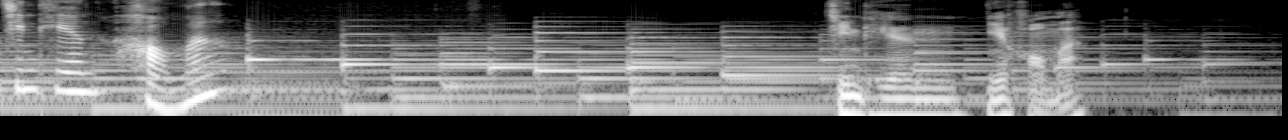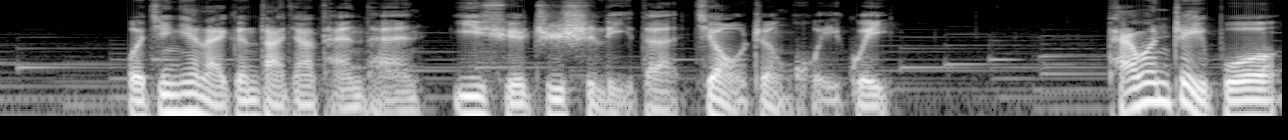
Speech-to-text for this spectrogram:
今天好吗？今天你好吗？我今天来跟大家谈谈医学知识里的校正回归。台湾这一波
